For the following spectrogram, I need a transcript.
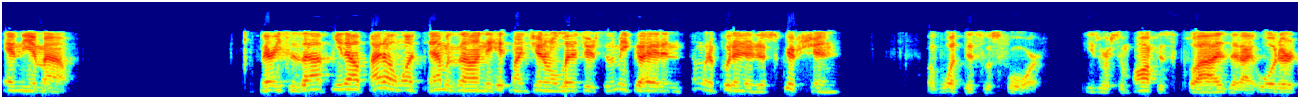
and the amount. Mary says, I, you know, I don't want Amazon to hit my general ledger, so let me go ahead and I'm going to put in a description of what this was for. These were some office supplies that I ordered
